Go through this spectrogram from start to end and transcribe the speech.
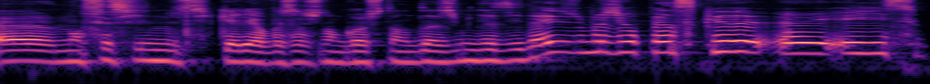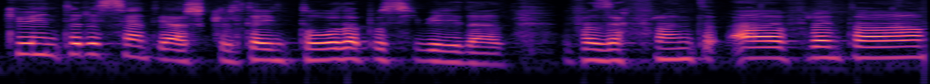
Ah, não sei se, se calhar vocês não gostam das minhas ideias, mas eu penso que ah, é isso que é interessante. Eu acho que ele tem toda a possibilidade de fazer frente à, frente à,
